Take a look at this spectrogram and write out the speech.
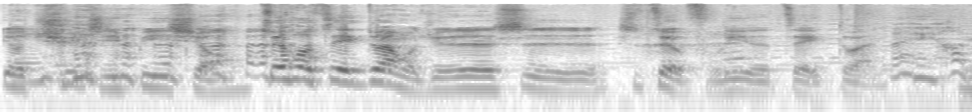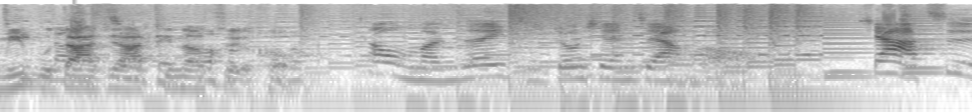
有趋吉避凶。最后这一段，我觉得是是最有福利的这一段，弥补大家听到最后。那我们这一集就先这样喽，下次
